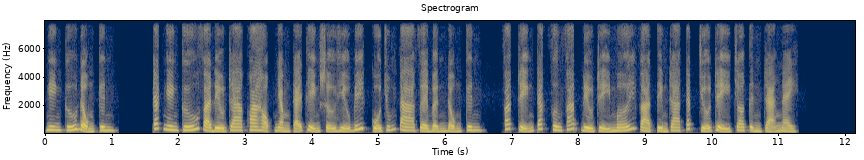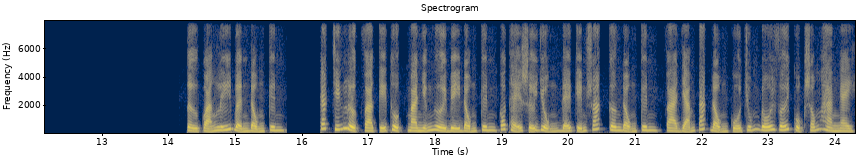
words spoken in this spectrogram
Nghiên cứu động kinh các nghiên cứu và điều tra khoa học nhằm cải thiện sự hiểu biết của chúng ta về bệnh động kinh, phát triển các phương pháp điều trị mới và tìm ra cách chữa trị cho tình trạng này. Tự quản lý bệnh động kinh các chiến lược và kỹ thuật mà những người bị động kinh có thể sử dụng để kiểm soát cơn động kinh và giảm tác động của chúng đối với cuộc sống hàng ngày.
